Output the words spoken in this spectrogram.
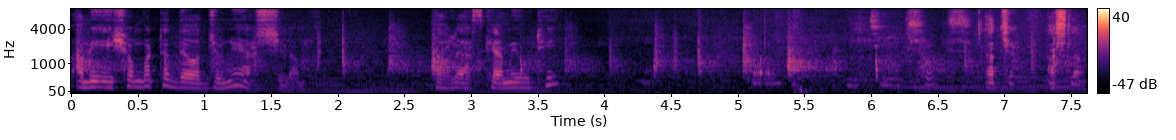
আমি এই সংবাদটা দেওয়ার জন্যই আসছিলাম। তাহলে আজকে আমি উঠি। আচ্ছা আসলাম।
